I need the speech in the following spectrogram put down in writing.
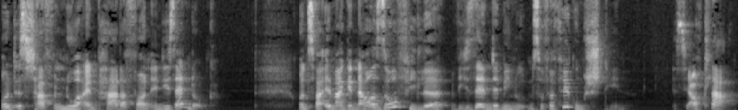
und es schaffen nur ein paar davon in die Sendung. Und zwar immer genau so viele, wie Sendeminuten zur Verfügung stehen. Ist ja auch klar.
